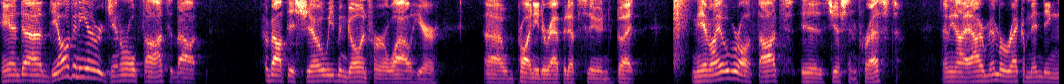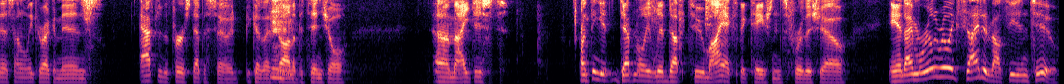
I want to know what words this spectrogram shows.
And uh, do y'all have any other general thoughts about about this show. We've been going for a while here. Uh, we probably need to wrap it up soon. But man, my overall thoughts is just impressed. I mean, I, I remember recommending this on Leak Recommends after the first episode because I saw the potential. Um, I just, I think it definitely lived up to my expectations for the show, and I'm really, really excited about season two.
